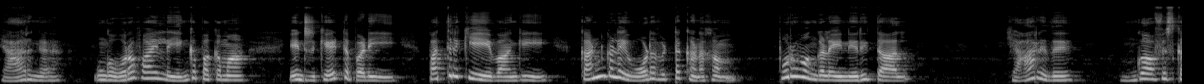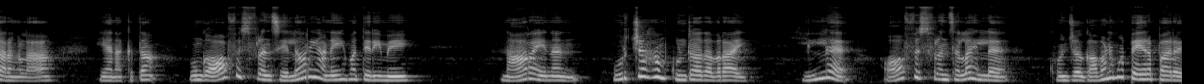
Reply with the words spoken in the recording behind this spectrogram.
யாருங்க? உங்கள் உறவா இல்லை எங்கள் பக்கமாக என்று கேட்டபடி பத்திரிகையை வாங்கி கண்களை ஓடவிட்ட கனகம் புருவங்களை நெறித்தால் யார் இது? உங்கள் ஆஃபீஸ்காரங்களா? எனக்கு தான். உங்கள் ஆஃபீஸ் ஃப்ரெண்ட்ஸ் எல்லோரையும் அநேகமாக தெரியுமே. நாராயணன் உற்சாகம் குன்றாதவராய் இல்லை ஆஃபீஸ் ஃப்ரெண்ட்ஸ் எல்லாம் இல்லை. கொஞ்சம் கவனமாக பெயரப்பார்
